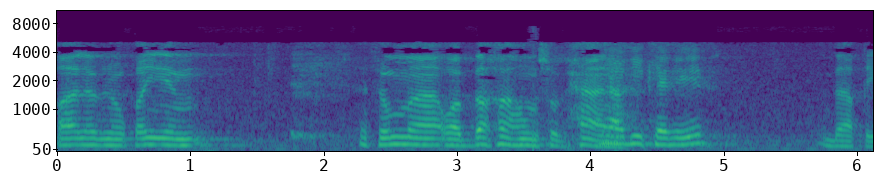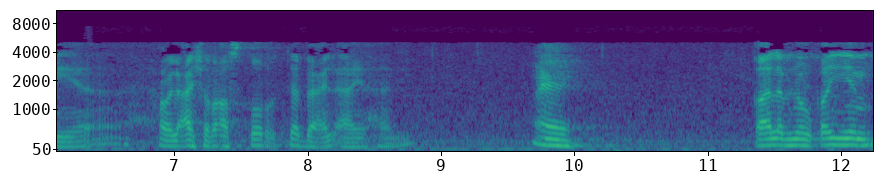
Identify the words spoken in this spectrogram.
قال ابن القيم ثم وبخهم سبحانه. بكثير باقي حول عشر أسطر تبع الآية هذه. أيه. قال ابن القيم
